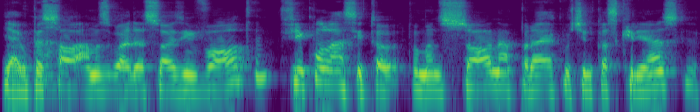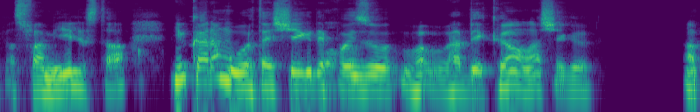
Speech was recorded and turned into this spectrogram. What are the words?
E aí o pessoal arma os guarda-sóis em volta, ficam lá assim, to, tomando sol na praia, curtindo com as crianças, com as famílias e tal, e o cara morto. Aí chega depois o, o, o rabecão lá, chega a,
